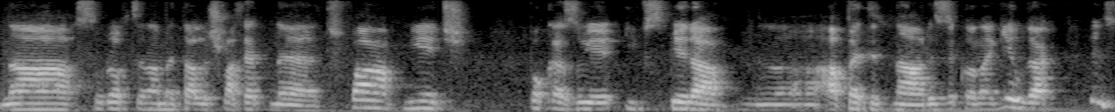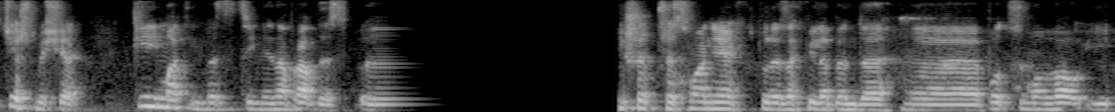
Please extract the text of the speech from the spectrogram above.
na surowce, na metale szlachetne trwa. Miedź pokazuje i wspiera e, apetyt na ryzyko na giełdach, więc cieszmy się. Klimat inwestycyjny naprawdę Piszę przesłanie, które za chwilę będę e, podsumował i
